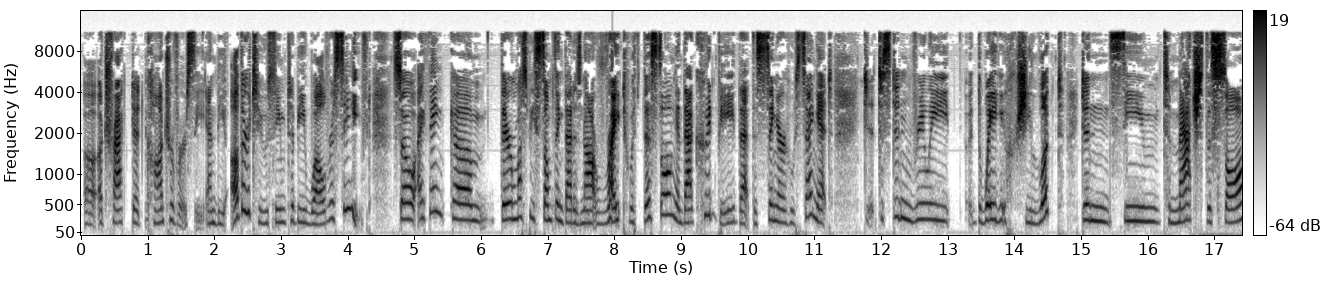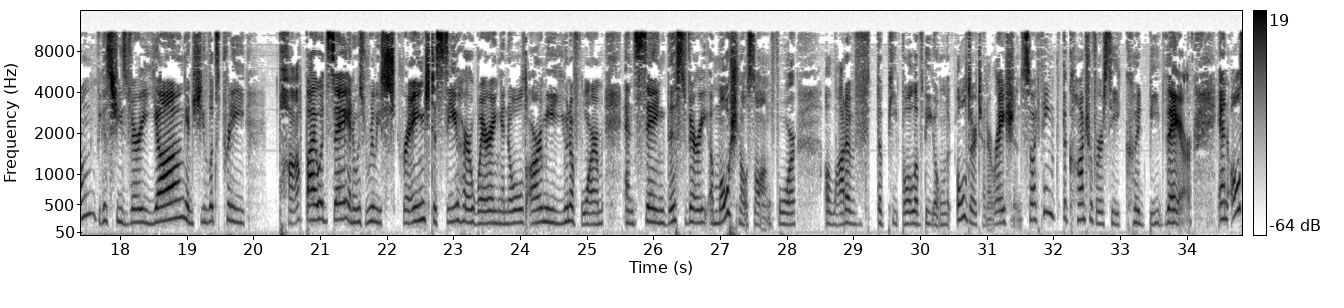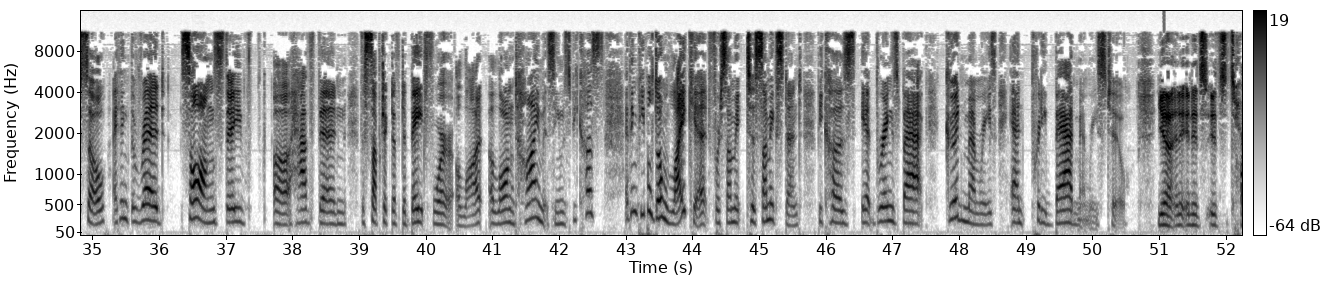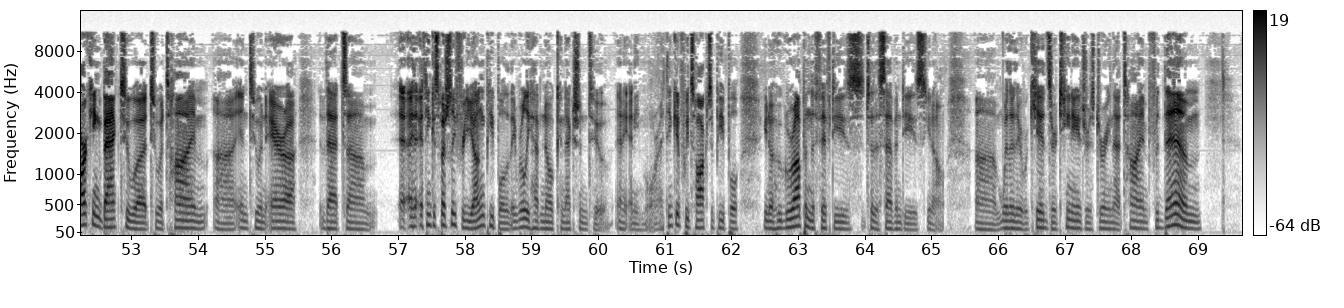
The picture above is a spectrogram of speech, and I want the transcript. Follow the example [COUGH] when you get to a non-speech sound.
uh, attracted controversy, and the other two seem to be well received. So I think um, there must be something that is not right with this song, and that could be that the singer who sang it just didn't really the way she looked didn't seem to match the song because she's very young and she looks pretty pop, I would say, and it was really strange to see her wearing an old army uniform and sing this very emotional song for a lot of the people of the older generation. So I think the controversy could be there. And also, I think the Red songs, they've uh, have been the subject of debate for a lot, a long time. It seems because I think people don't like it for some to some extent because it brings back good memories and pretty bad memories too. Yeah, and, and it's it's harking back to a to a time uh, into an era that. Um, I, I think especially for young people that they really have no connection to any, anymore. I think if we talk to people, you know, who grew up in the 50s to the 70s, you know, um, whether they were kids or teenagers during that time, for them,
